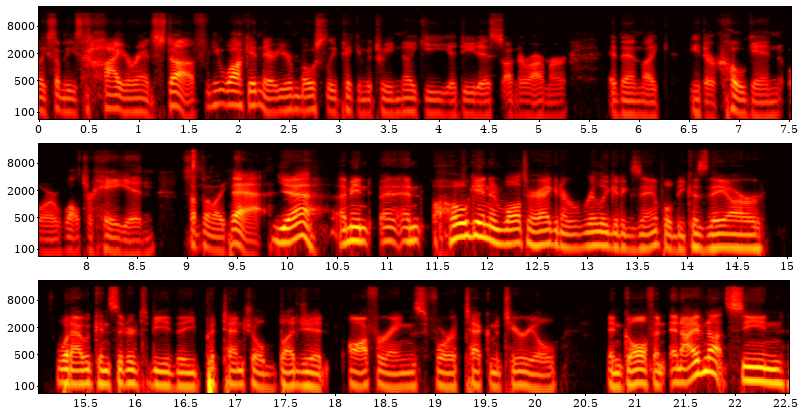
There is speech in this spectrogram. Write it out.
like some of these higher end stuff. When you walk in there, you're mostly picking between Nike, Adidas, Under Armour, and then like either Hogan or Walter Hagen, something like that. Yeah, I mean, and, and Hogan and Walter Hagen are a really good example because they are what I would consider to be the potential budget offerings for a tech material in golf, and and I have not seen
